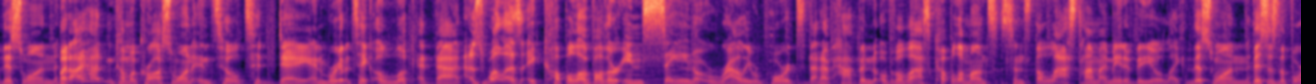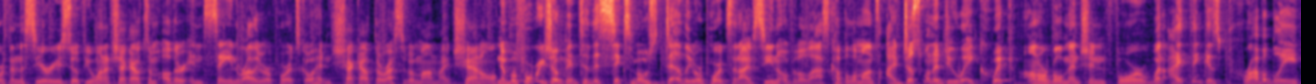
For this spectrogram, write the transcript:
this one but I hadn't come across one until today. And we're going to take a look at that as well as a couple of other insane rally reports that have happened over the last couple of months since the last time I made a video like this one. This is the fourth in the series so if you want to check out some other insane rally reports go ahead and check out the rest of them on my channel. Now before we jump into the six most deadly reports that I've seen over the last couple of months I just want to do a quick honorable mention for what I think is probably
